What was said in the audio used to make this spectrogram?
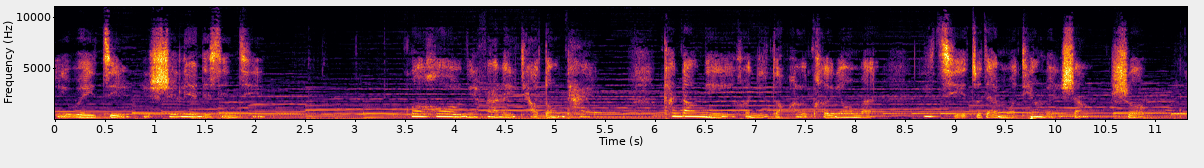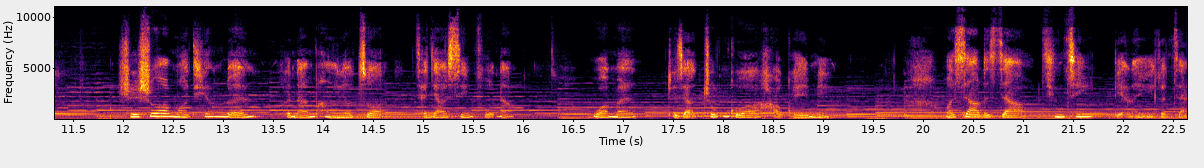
以慰藉你失恋的心情。过后，你发了一条动态，看到你和你的朋朋友们一起坐在摩天轮上，说：“谁说摩天轮和男朋友坐才叫幸福呢？我们这叫中国好闺蜜。”我笑了笑，轻轻点了一个赞。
